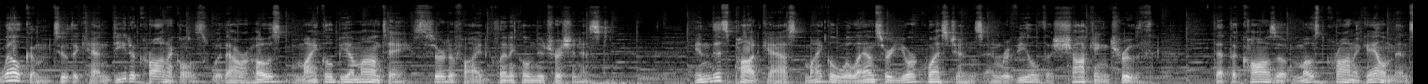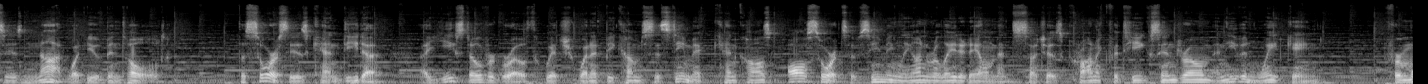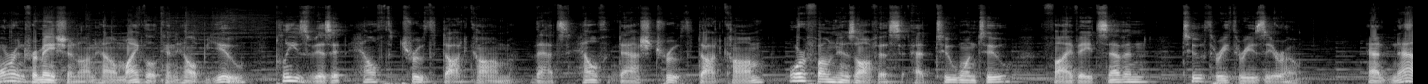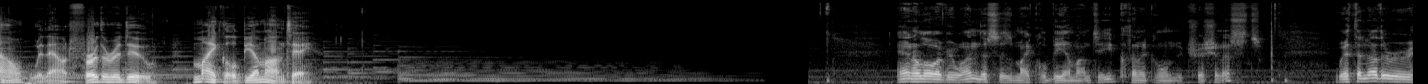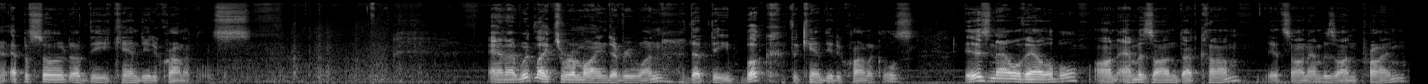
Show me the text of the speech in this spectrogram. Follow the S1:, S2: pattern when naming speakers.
S1: Welcome to the Candida Chronicles with our host, Michael Biamonte, certified clinical nutritionist. In this podcast, Michael will answer your questions and reveal the shocking truth that the cause of most chronic ailments is not what you've been told. The source is Candida, a yeast overgrowth which, when it becomes systemic, can cause all sorts of seemingly unrelated ailments such as chronic fatigue syndrome and even weight gain. For more information on how Michael can help you, please visit healthtruth.com. That's health-truth.com or phone his office at 212-587-2330. And now, without further ado, Michael Biamonte.
S2: And hello, everyone. This is Michael Biamonte, clinical nutritionist with another episode of the Candida Chronicles. And I would like to remind everyone that the book, The Candida Chronicles, is now available on Amazon.com. It's on Amazon Prime.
